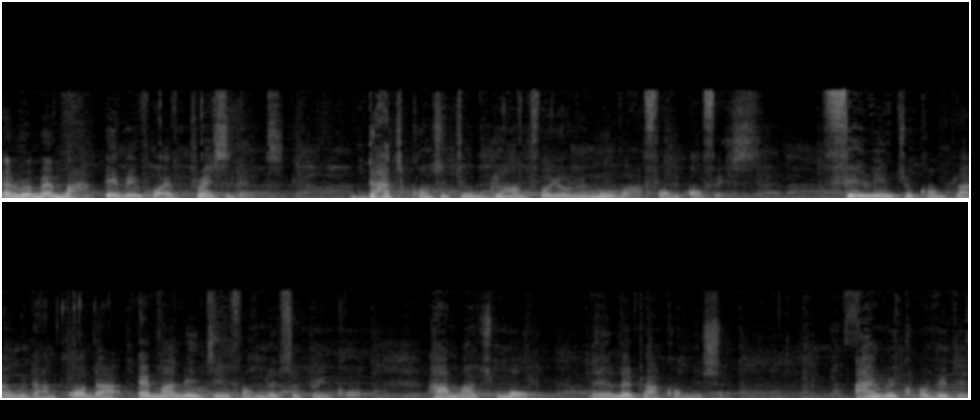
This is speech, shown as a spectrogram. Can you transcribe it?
And remember, even for a president, that constitutes ground for your removal from office, failing to comply with an order emanating from the Supreme Court. How much more the Electoral Commission? I recall vividly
